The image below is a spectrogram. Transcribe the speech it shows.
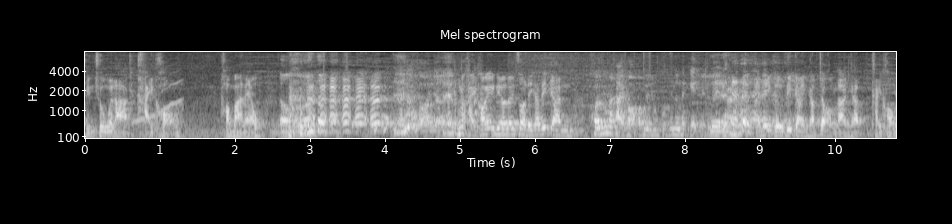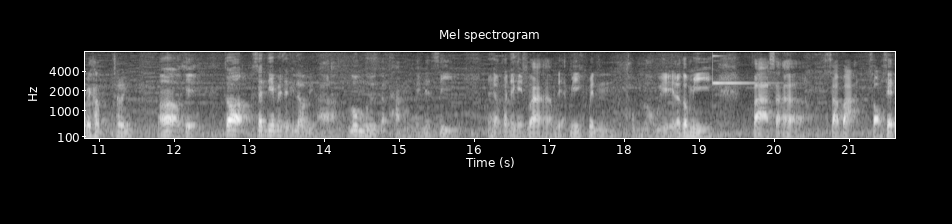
ถึงช่วงเวลาขายของ เขามาแล้ว อ๋อ มาขายของอย่างเดียวเลยสวัสดีครับพี่กัน คนที่มาขายของก็ไม่รู้ไม่รู้แพ็กเกจไปด้วยนะอันนี้คือพี่กันครับเจ้าของร้านครับ ขายของเลยครับเชิญ อ๋อโอเค ก็เซตนี้เป็นเซตที่เราอ่าร่วมมือกับทาง NSC นะครับก็จะเห็นว่าอ่าเนี่ยมีเป็นธงนอร์เวย์แล้วก็มีปลาซาเอ่อซาบะสองเซต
